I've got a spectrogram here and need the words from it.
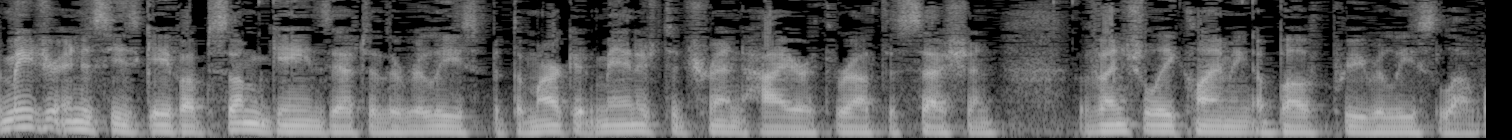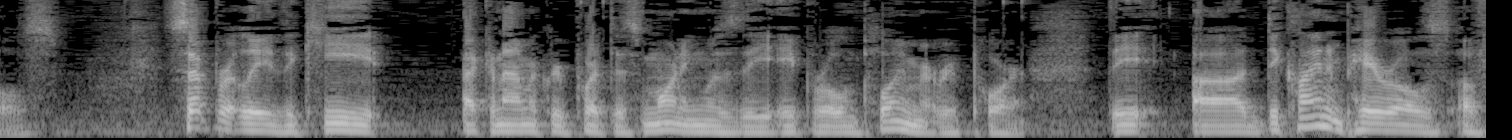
The major indices gave up some gains after the release, but the market managed to trend higher throughout the session, eventually climbing above pre-release levels. Separately, the key economic report this morning was the April employment report. The uh, decline in payrolls of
